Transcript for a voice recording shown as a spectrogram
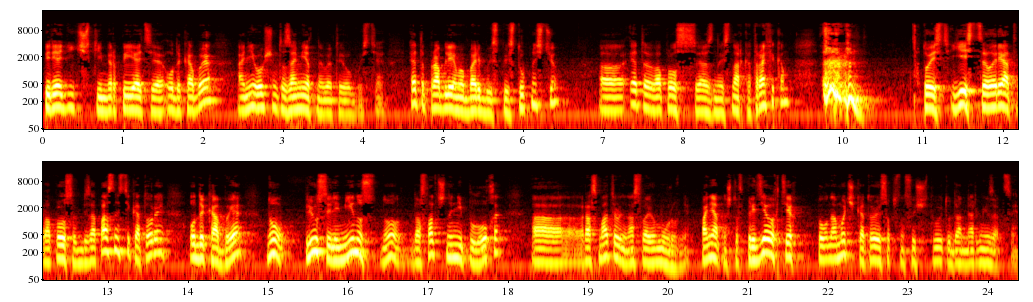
периодические мероприятия ОДКБ, они, в общем-то, заметны в этой области. Это проблема борьбы с преступностью, это вопрос, связанный с наркотрафиком, то есть есть целый ряд вопросов безопасности, которые ОДКБ, ну, плюс или минус, но достаточно неплохо рассматривали на своем уровне. Понятно, что в пределах тех полномочий, которые, собственно, существуют у данной организации.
